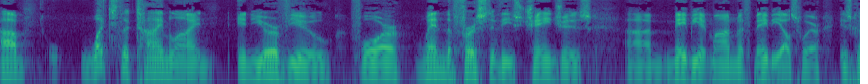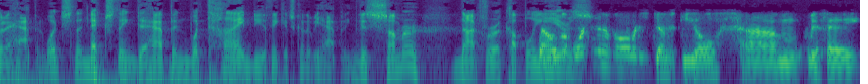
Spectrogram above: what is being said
um, what's the timeline, in your view, for when the first of these changes um, maybe at Monmouth, maybe elsewhere, is going to happen? What's the next thing to happen? What time do you think it's going to be happening? This summer? Not for a couple of well, years? Well, the Horsemen have already done a deal um, with a,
